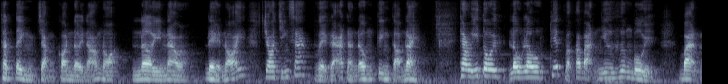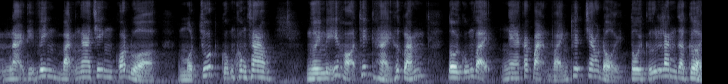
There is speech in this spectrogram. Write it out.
Thật tình chẳng còn lời nào nọ, lời nào để nói cho chính xác về gã đàn ông kinh tởm này. Theo ý tôi, lâu lâu Thuyết và các bạn như Hương Bùi, bạn Nại Thị Vinh, bạn Nga Trinh có đùa một chút cũng không sao. Người Mỹ họ thích hài hước lắm. Tôi cũng vậy, nghe các bạn và anh Thuyết trao đổi, tôi cứ lăn ra cười,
